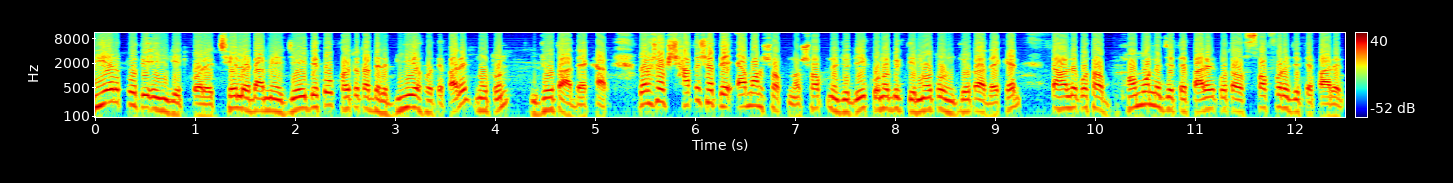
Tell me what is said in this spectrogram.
বিয়ের প্রতি ইঙ্গিত করে, ছেলে বা মেয়ে যেই দেখুক, হয়তো তাদের বিয়ে হতে পারে নতুন জুতা দেখার। দর্শক, সাথে সাথে এমন স্বপ্ন, স্বপ্নে যদি কোনো ব্যক্তি নতুন জুতা দেখেন, তাহলে কোথাও ভ্রমণে যেতে পারেন, কোথাও সফরে যেতে পারেন,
